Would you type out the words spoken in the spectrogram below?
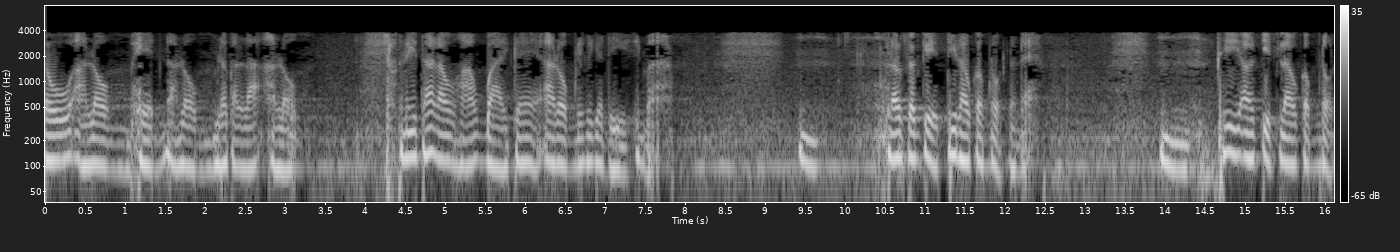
รู้อารมณ์ เห็นอารมณ์ แล้วก็ละอารมณ์อันนี้ถ้าเราหาบายแก้ อารมณ์นี้ก็จะดีขึ้นมาเราสังเกตที่เรากำหนดนั่นแหละที่เอาจิตเรากำหนด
